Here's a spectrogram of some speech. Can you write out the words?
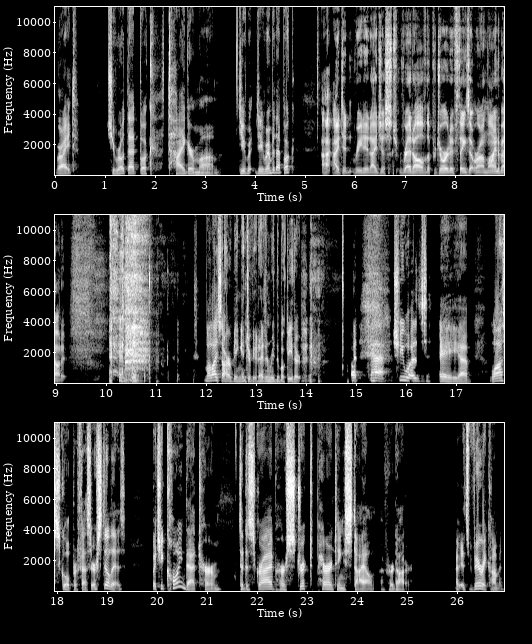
Right. She wrote that book, Tiger Mom. Do you do you remember that book? I, I didn't read it. I just read all of the pejorative things that were online about it. well, I saw her being interviewed. I didn't read the book either. But uh, she was a uh, law school professor, still is, but she coined that term to describe her strict parenting style of her daughter. It's very common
